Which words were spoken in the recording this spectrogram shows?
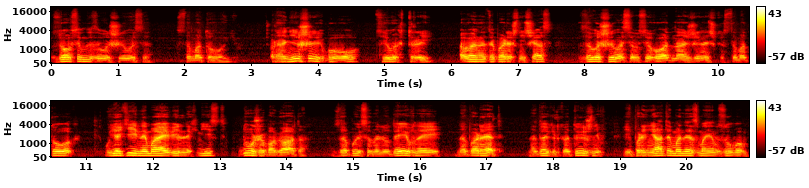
зовсім не залишилося стоматологів. Раніше їх було цілих три, але на теперішній час залишилася всього одна жіночка-стоматолог, у якій немає вільних місць, дуже багато записано людей в неї наперед на декілька тижнів, і прийняти мене з моїм зубом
